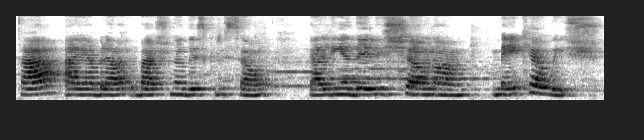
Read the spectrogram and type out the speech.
tá? Aí abaixo na descrição. A linha deles chama Make a Wish.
